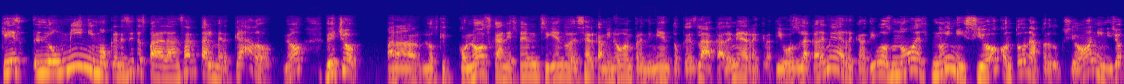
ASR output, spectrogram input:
que es lo mínimo que necesitas para lanzarte al mercado, ¿no? De hecho, para los que conozcan y estén siguiendo de cerca mi nuevo emprendimiento, que es la Academia de Recreativos, la Academia de Recreativos no, es, no inició con toda una producción, inició,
